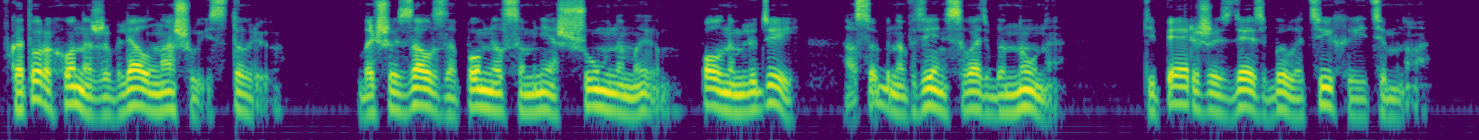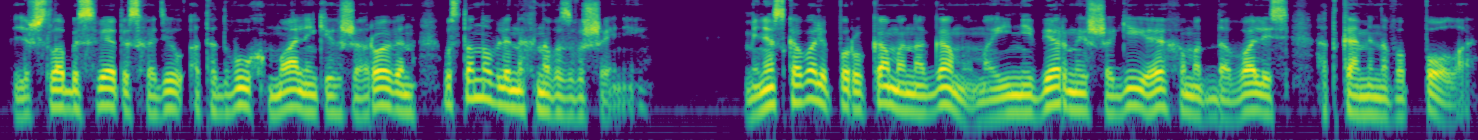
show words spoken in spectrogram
в которых он оживлял нашу историю. Большой зал запомнился мне шумным и полным людей, особенно в день свадьбы Нуна. Теперь же здесь было тихо и темно. Лишь слабый свет исходил от двух маленьких жаровин, установленных на возвышении. Меня сковали по рукам и ногам, и мои неверные шаги эхом отдавались от каменного пола,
